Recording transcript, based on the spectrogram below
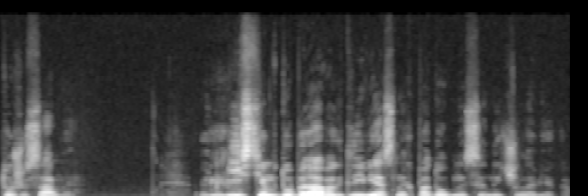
то же самое. Листьям в дубравах древесных подобны сыны человеков.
